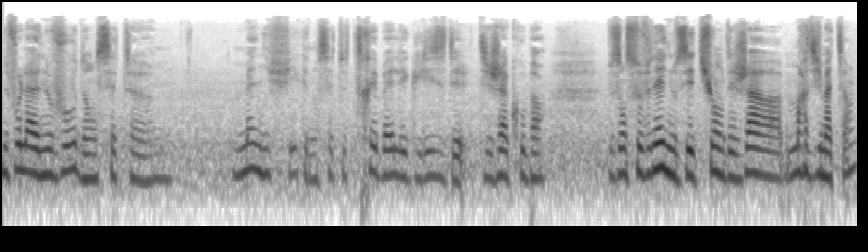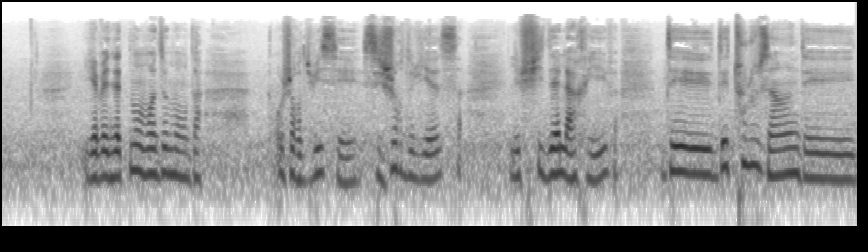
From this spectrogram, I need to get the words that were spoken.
Nous voilà à nouveau dans cette euh, magnifique, dans cette très belle église des, Jacobins. Vous vous en souvenez, nous étions déjà mardi matin. Il y avait nettement moins de monde. Aujourd'hui, c'est jour de liesse. Les fidèles arrivent, des, Toulousains, des,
